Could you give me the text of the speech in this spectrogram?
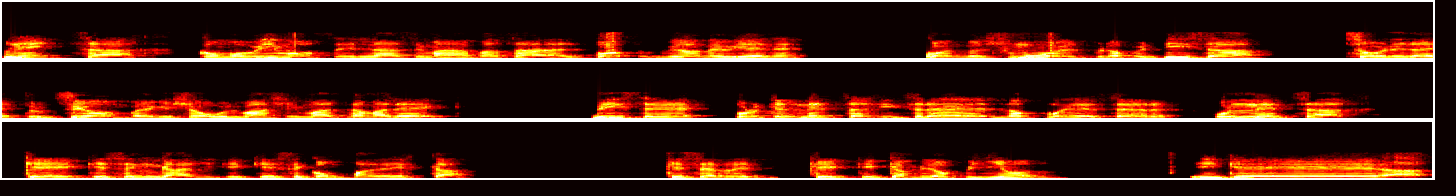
Netzach como vimos en la semana pasada, el post de dónde viene, cuando Shmuel profetiza sobre la destrucción para que Shaul vaya y mate a Malek, dice, porque el Netzach Israel no puede ser un Netzach que, se engañe, que, que se compadezca, que, se que, cambie de opinión. Y que ah,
